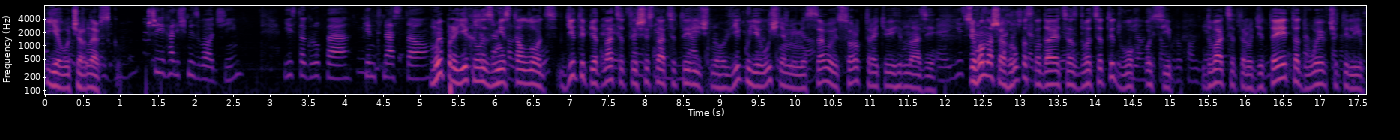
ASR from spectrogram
Єву Черневську. Z Łodzi. Jest to grupa 15. Ми приїхали з міста Лодz. Діти 15-16 річного віку є учнями місцевої 43-ї гімназії. Всього наша група складається з 22 осіб, 20 дітей та двоє вчителів.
